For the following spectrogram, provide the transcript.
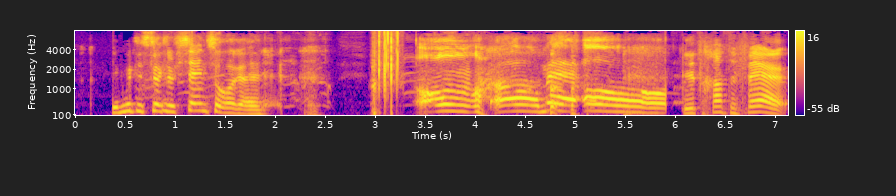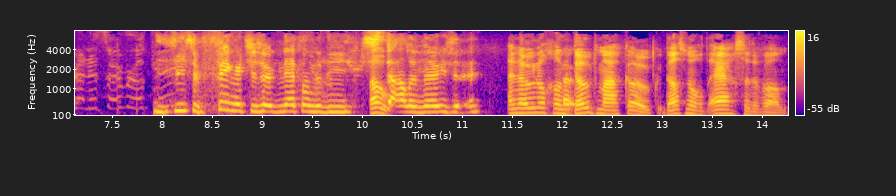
Je moet er straks door sensoren. Oh, Oh, man, oh. Dit gaat te ver. Die vieze vingertjes ook net onder die Oh. stalen neuzen. En ook nog een Oh. doodmaken ook. Dat is nog het ergste ervan.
